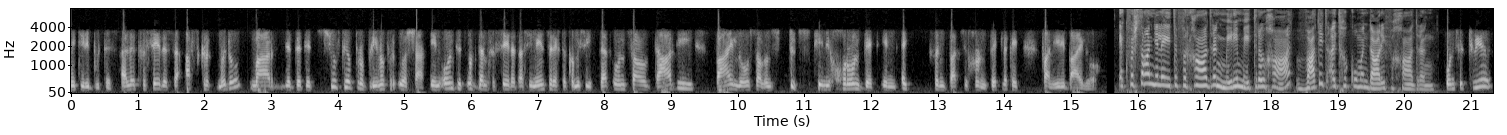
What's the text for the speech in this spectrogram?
met hierdie boetes? Hulle het gesê dis 'n afskrikmiddel maar dit dit het soveel probleme veroorsaak. En ons het ook dan gesê dat as die menseregte kommissie dat ons sal daardie bylaw sal ons toets teen die grondwet en ek uitvind wat die grondwetlikheid van hierdie bylaw. Ek verstaan julle het 'n vergadering met die metro gehad. Wat het uitgekom in daardie vergadering? Ons het twee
